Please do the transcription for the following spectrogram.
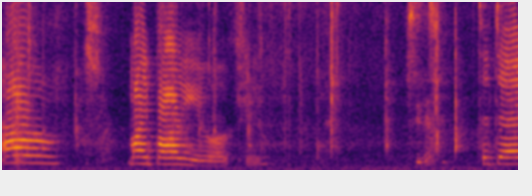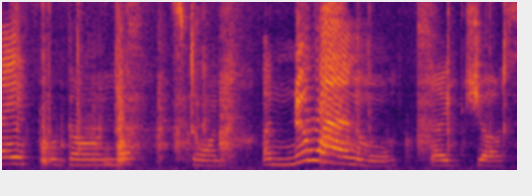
out of my body looking? See that? Today, we're going to spawn a new animal that I just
